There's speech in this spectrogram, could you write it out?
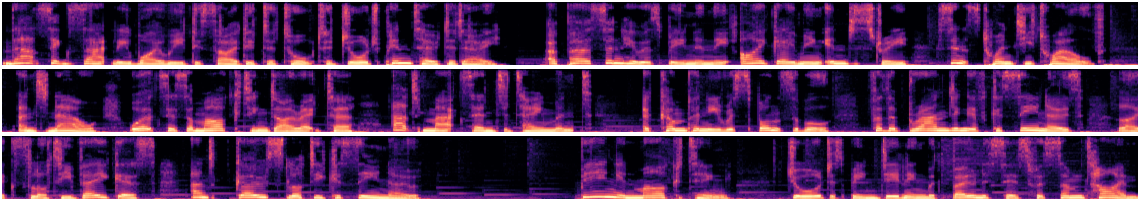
That's exactly why we decided to talk to George Pinto today, a person who has been in the iGaming industry since 2012 and now works as a marketing director at Max Entertainment, a company responsible for the branding of casinos like Slotty Vegas and Go Slotty Casino. Being in marketing, George has been dealing with bonuses for some time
